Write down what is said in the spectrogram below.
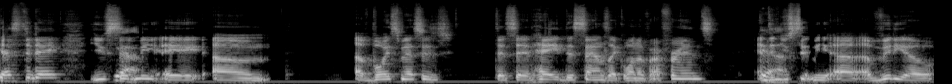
yesterday you sent Yeah. me a um a voice message that said hey this sounds like one of our friends and then you sent me a, a video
